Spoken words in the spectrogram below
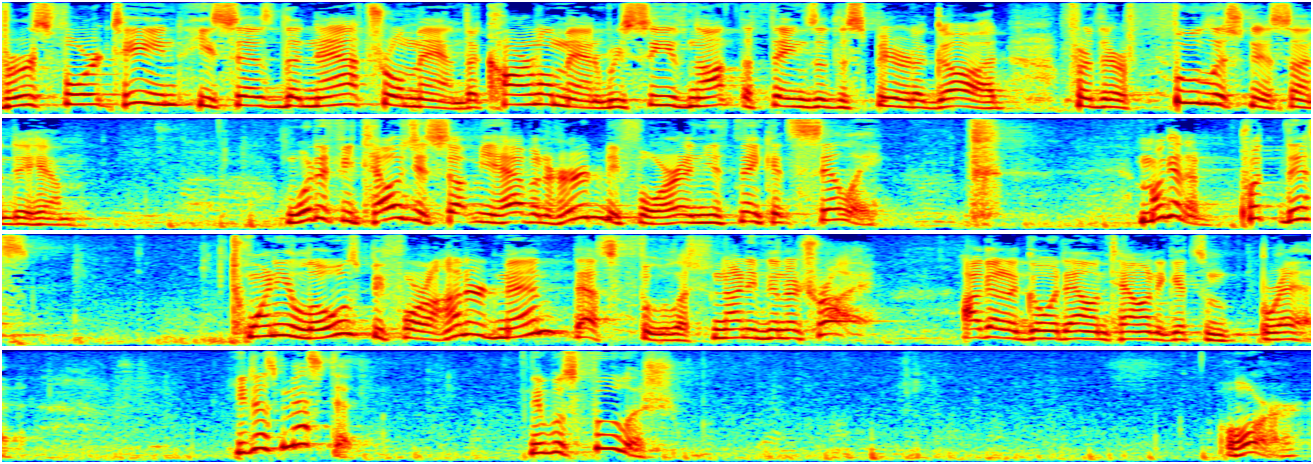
Verse 14, he says, The natural man, the carnal man, receives not the things of the Spirit of God, for their foolishness unto him. What if he tells you something you haven't heard before and you think it's silly? Am I going to put this 20 loaves before 100 men? That's foolish. I'm not even going to try. I got to go downtown and get some bread. You just missed it. It was foolish. Or,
